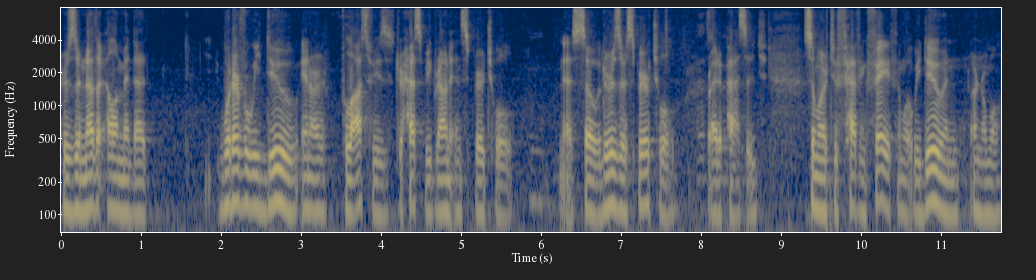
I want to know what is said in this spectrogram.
there's another element that whatever we do in our philosophies, there has to be grounded in spiritualness. So there is a spiritual rite of passage, similar to having faith in what we do in our normal,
